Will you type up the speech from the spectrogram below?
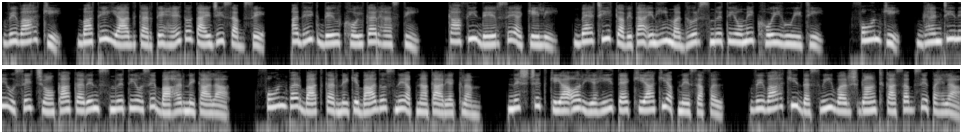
विवाह की बातें याद करते हैं तो ताईजी सबसे अधिक दिल खोलकर हंसती। काफ़ी देर से अकेली बैठी कविता इन्हीं मधुर स्मृतियों में खोई हुई थी। फ़ोन की। घंटी ने उसे चौंका कर इन स्मृतियों से बाहर निकाला। फ़ोन पर बात करने के बाद उसने अपना कार्यक्रम निश्चित किया और यही तय किया कि अपने सफल विवाह की दसवीं वर्षगांठ का सबसे पहला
